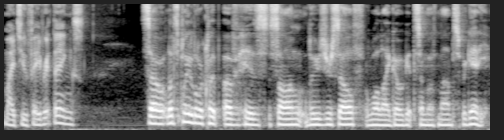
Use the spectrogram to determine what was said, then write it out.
My two favorite things. So let's play a little clip of his song "Lose Yourself" while I go get some of Mom's spaghetti.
